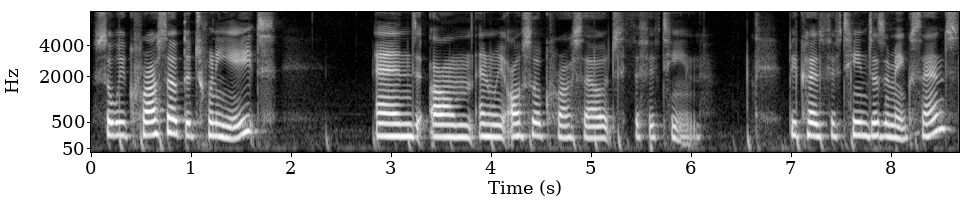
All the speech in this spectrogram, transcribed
so we cross out the 28 and um and we also cross out the 15 because 15 doesn't make sense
